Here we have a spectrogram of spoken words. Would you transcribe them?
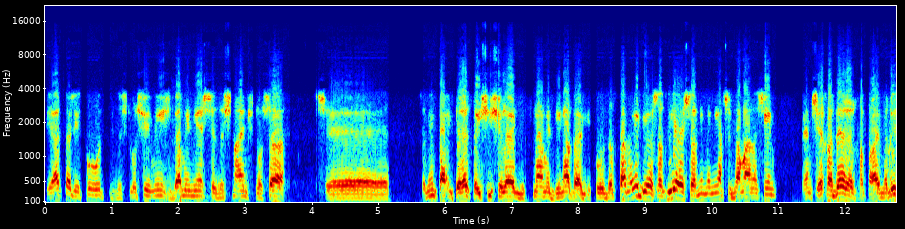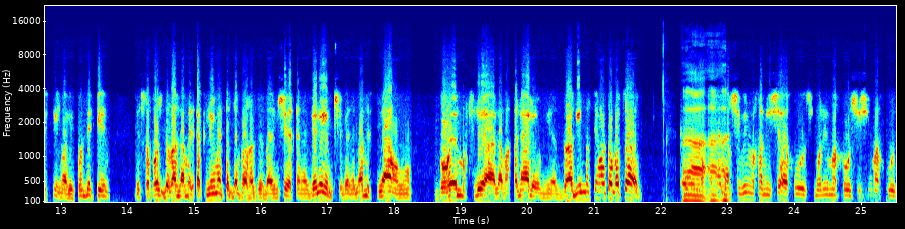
סיעת הליכוד זה 30 איש, גם אם יש איזה שניים, שלושה, ש... שמים את האינטרס האישי שלהם לפני המדינה והליכוד. אז תמיד יש, אז יש, אני מניח שגם האנשים בהמשך הדרך, הפריימריסטים, הליכודניקים, בסופו של דבר גם מתקנים את הדבר הזה בהמשך. הם מבינים, כשבן אדם מסוים הוא גורם מפריע למחנה הלאומי, אז דואגים לשים אותו בצד. 75 אחוז, 80 אחוז, 60 אחוז,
